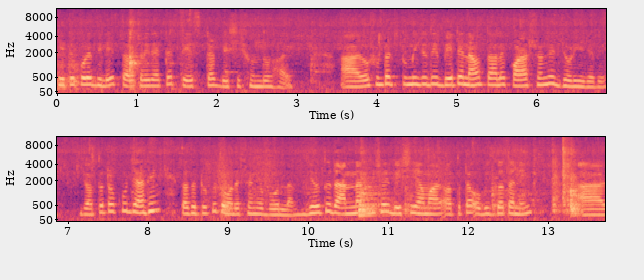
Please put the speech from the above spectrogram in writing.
থেতো করে দিলে তরকারির একটা টেস্টটা বেশি সুন্দর হয়। আর রসুনটা তুমি যদি বেটে নাও তাহলে কড়ার সঙ্গে জড়িয়ে যাবে। যতটুকু জানি ততটুকু তোমাদের সঙ্গে বললাম। যেহেতু রান্নার বিষয় বেশি আমার অতটা অভিজ্ঞতা নেই। আর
